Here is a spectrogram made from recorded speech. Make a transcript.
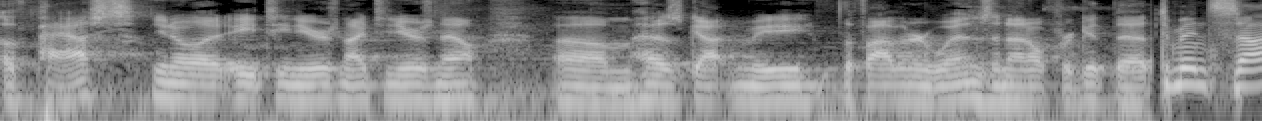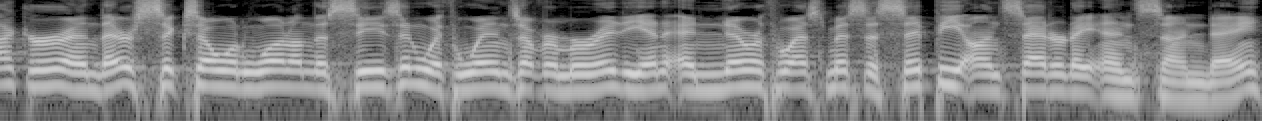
of past, you know, at 18 years, 19 years now, um, has gotten me the 500 wins, and I don't forget that. To men's soccer, and they're 6 0 1 on the season with wins over Meridian and Northwest Mississippi on Saturday and Sunday.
